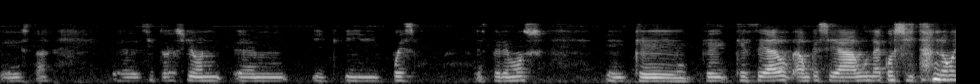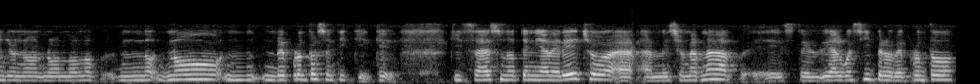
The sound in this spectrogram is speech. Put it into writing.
esta eh, situación em, y, pues esperemos que, que, sea, aunque sea una cosita, no, yo no, no, no, no, no, de pronto sentí que, que quizás no tenía derecho a, mencionar nada este, de algo así, pero de pronto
